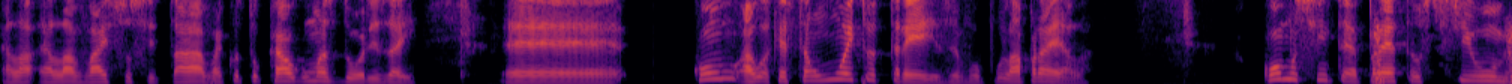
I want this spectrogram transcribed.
ela, ela vai suscitar, vai cutucar algumas dores aí. É, como a questão 183, eu vou pular para ela. Como se interpreta o ciúme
